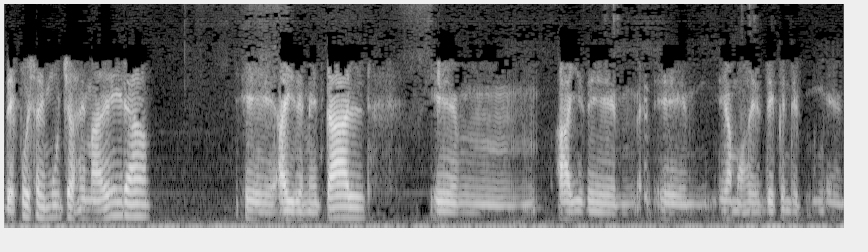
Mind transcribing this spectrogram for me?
Después hay muchas de madera, eh, hay de metal, em, hay de, em, digamos, de, de, eh,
